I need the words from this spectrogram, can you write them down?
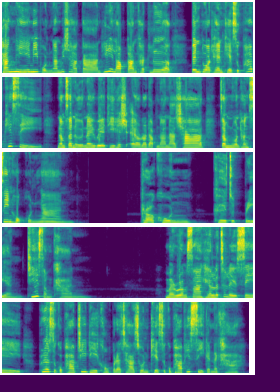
ทั้งนี้มีผลงานวิชาการที่ได้รับการคัดเลือก เป็นตัวแทนเขตสุขภาพที่ 4นำเสนอในเวที HL ระดับนานาชาติจำนวนทั้งสิ้น 6 ผลงาน เพราะคุณคือจุดเปลี่ยนที่สำคัญ มาร่วมสร้าง Health Literacy เพื่อสุขภาพที่ดีของประชาชนเขตสุขภาพที่ 4 กันนะคะ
